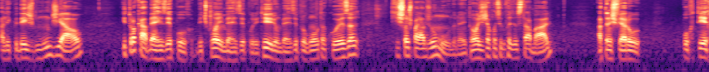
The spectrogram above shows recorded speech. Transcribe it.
a liquidez mundial e trocar BRZ por Bitcoin, BRZ por Ethereum, BRZ por alguma outra coisa que estão espalhados no mundo. Né? Então a gente já conseguiu fazer esse trabalho. A Transfero, por ter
